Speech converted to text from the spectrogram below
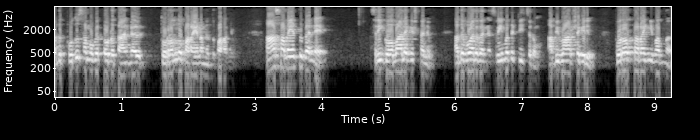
അത് പൊതുസമൂഹത്തോട് താങ്കൾ തുറന്നു പറയണമെന്ന് പറഞ്ഞു. ആ സമയത്ത് തന്നെ ശ്രീ ഗോപാലകൃഷ്ണനും അതുപോലെ തന്നെ ശ്രീമതി ടീച്ചറും അഭിഭാഷകരും പുറത്തിറങ്ങി വന്ന്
